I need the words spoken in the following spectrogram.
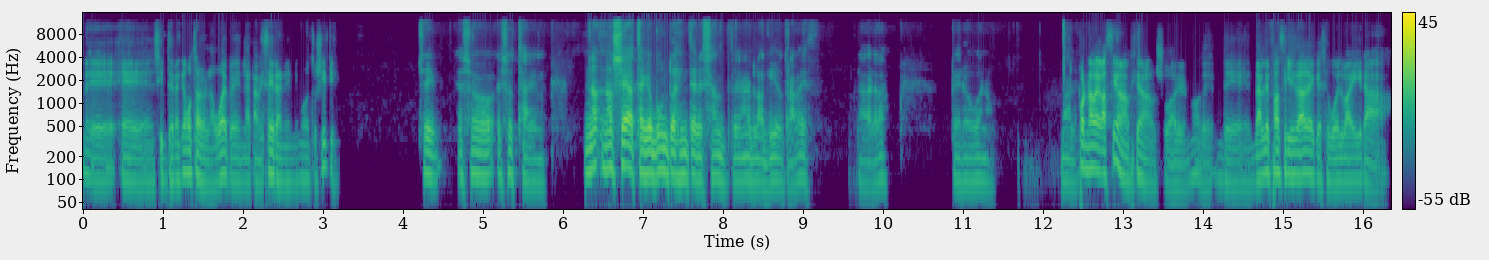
eh, eh, sin tener que mostrarlo en la web, en la cabecera, ni en ningún otro sitio. Sí, eso, eso está bien. No, sé hasta qué punto es interesante tenerlo aquí otra vez, la verdad. Pero bueno. Vale. Por navegación opción al usuario, ¿no? De, darle facilidad de que se vuelva a ir a,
